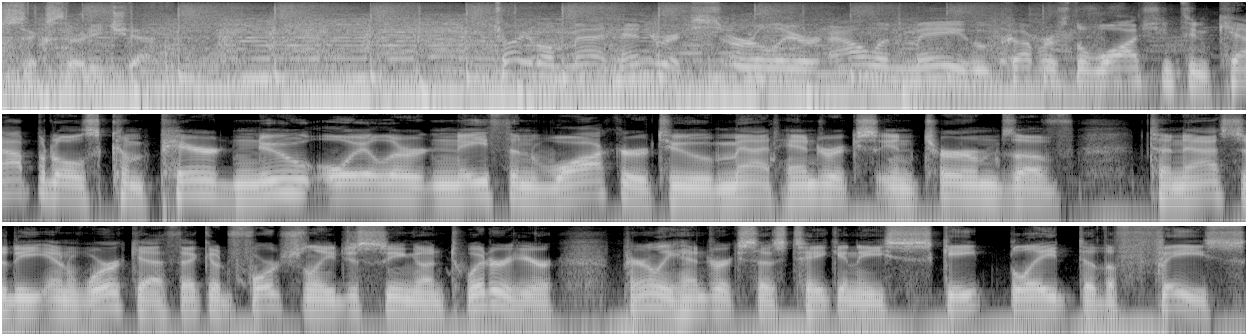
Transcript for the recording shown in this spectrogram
630 CHED. Talking about Matt Hendricks earlier, Alan May, who covers the Washington Capitals, compared new Oiler Nathan Walker to Matt Hendricks in terms of tenacity and work ethic. Unfortunately, just seeing on Twitter here, apparently Hendricks has taken a skate blade to the face,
